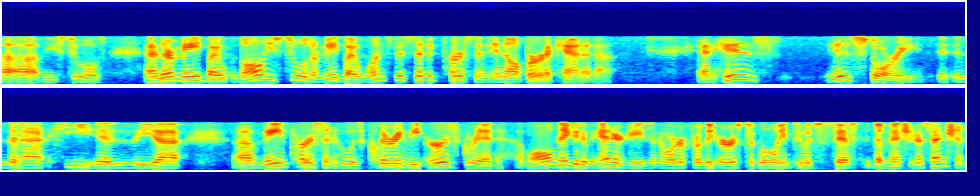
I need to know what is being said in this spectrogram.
uh, of these tools, and they're made by all these tools are made by one specific person in Alberta, Canada, and his his story is that he is the uh, uh, main person who is clearing the Earth grid of all negative energies in order for the Earth to go into its fifth dimension ascension.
